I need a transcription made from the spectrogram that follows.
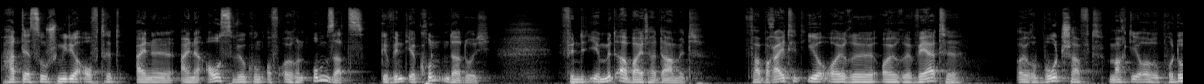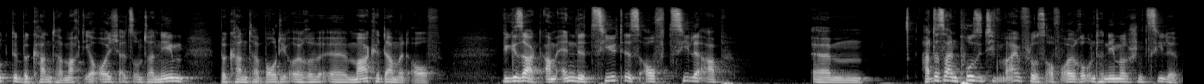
hat der Social Media Auftritt eine, eine Auswirkung auf euren Umsatz? Gewinnt ihr Kunden dadurch? Findet ihr Mitarbeiter damit? Verbreitet ihr eure, eure Werte, eure Botschaft? Macht ihr eure Produkte bekannter? Macht ihr euch als Unternehmen bekannter? Baut ihr eure äh, Marke damit auf? Wie gesagt, am Ende zielt es auf Ziele ab. Ähm, hat es einen positiven Einfluss auf eure unternehmerischen Ziele?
